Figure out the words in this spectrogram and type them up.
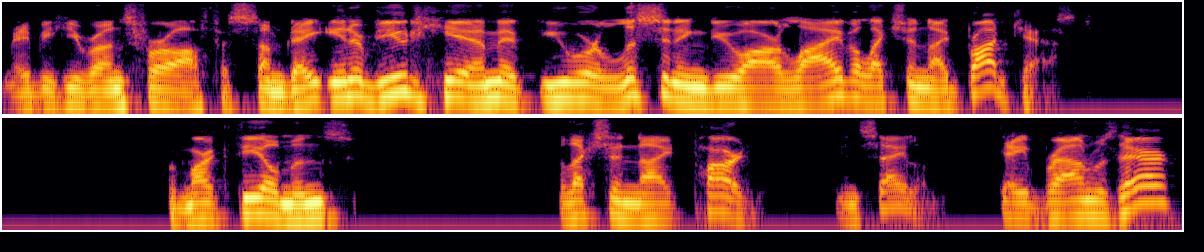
maybe he runs for office someday. Interviewed him if you were listening to our live election night broadcast for Mark Thielman's election night party in Salem. Dave Brown was there.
